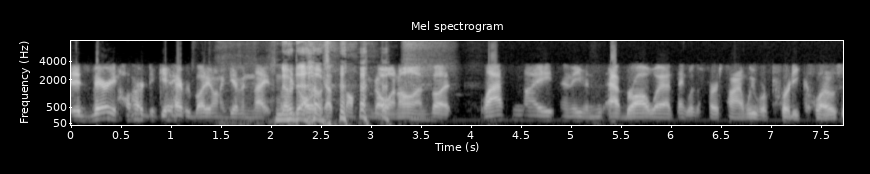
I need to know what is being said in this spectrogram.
it's very hard to get everybody on a given night. No doubt. got something going on, but last night and even at Broadway, I think was the first time we were pretty close.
